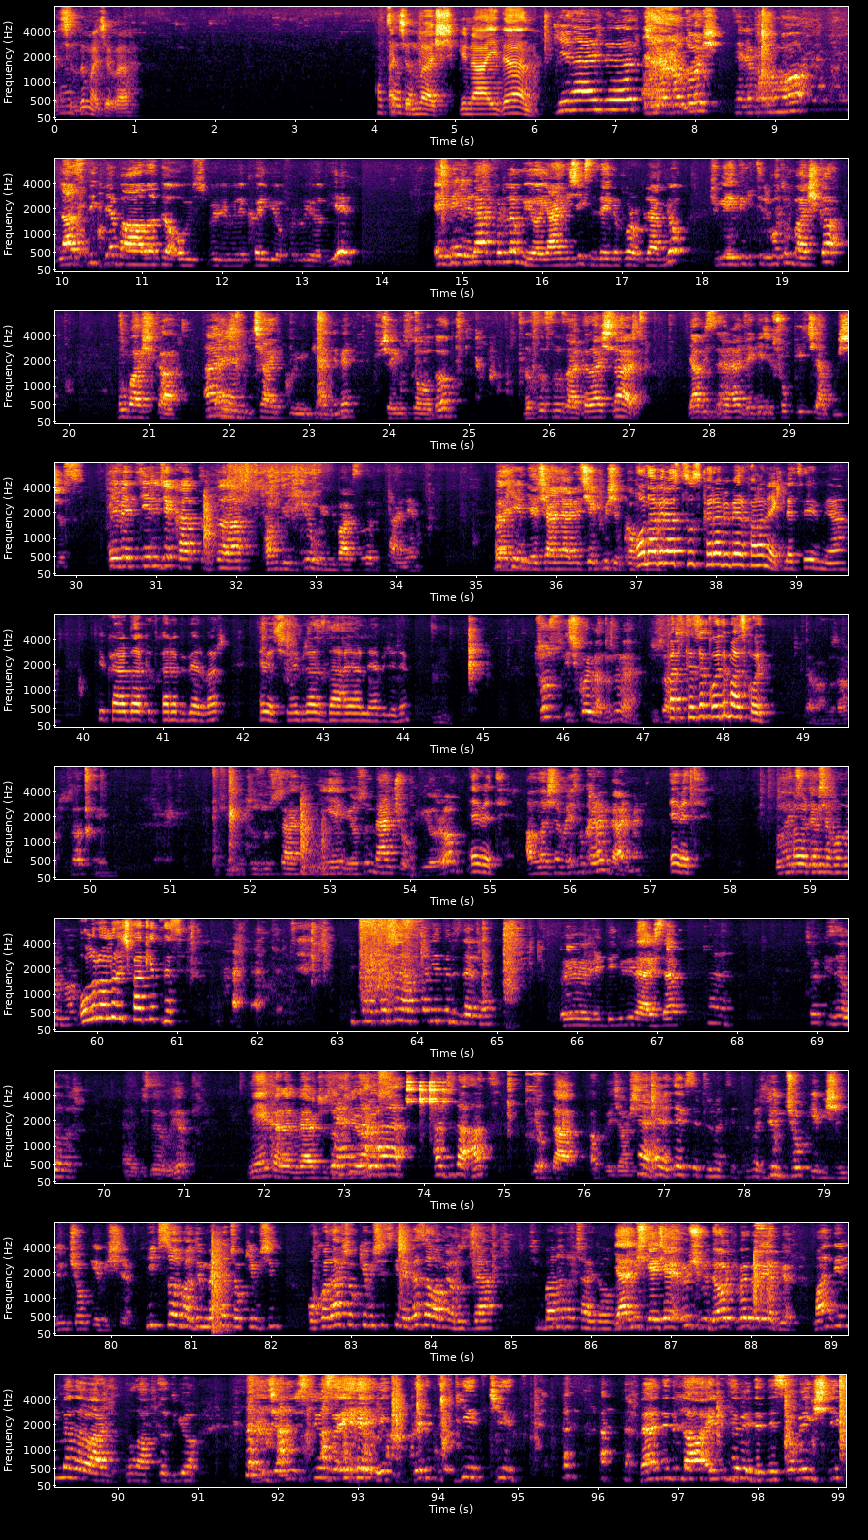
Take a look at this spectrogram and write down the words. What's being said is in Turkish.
Açıldı mı acaba? Açıldı. Açılmış. Günaydın. Günaydın. Fatoş telefonumu lastikle bağladı o üst bölümünü kayıyor fırlıyor diye. Evdekiler fırlamıyor yani diyeceksiniz evde problem yok. Çünkü evdeki tripodum başka, bu başka. Ben Aynen. şimdi bir çay koyayım kendime. Çayım soğudu. Nasılsınız arkadaşlar? Ya biz herhalde gece çok geç yatmışız. Evet gelecek kalktık da. Tam gözüküyor muyum? Bir baksana bir tane. Ben Bakayım. geçenlerde çekmişim kafamı. Ona biraz tuz, karabiber falan ekleteyim ya. Yukarıda karabiber var. Evet şurayı biraz daha ayarlayabilirim. Tuz hiç koymadın değil mi? Tuz at. Patatese koydum az koy. Tamam o zaman tuz atmayayım. Çünkü tuzu sen yiyemiyorsun ben çok yiyorum. Evet. Anlaşamayız. Bu karabiber mi? Evet. Bunu hepsini Oradan- döksem olur mu? Olur olur hiç fark etmez. Bir tane kaşığı atsa getir üzerine. Böyle deviri versem Ha. Çok güzel olur. yani güzel oluyor. Neye karabiber tuz atıyoruz? a- acı da at. Yok daha atmayacağım şimdi. Ha, evet eksiltir eksiltir. Bak. Dün çok yemişim, dün çok yemişim. Hiç sorma dün ben de çok yemişim. O kadar çok yemişiz ki nefes alamıyoruz ya. Şimdi bana da çay doldu. Gelmiş gece 3 mü 4 mü böyle yapıyor. Mandalina da var dolapta diyor. Yani canın istiyorsa dedim git git. Ben dedim daha eritemedim. Nescafe içtik.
